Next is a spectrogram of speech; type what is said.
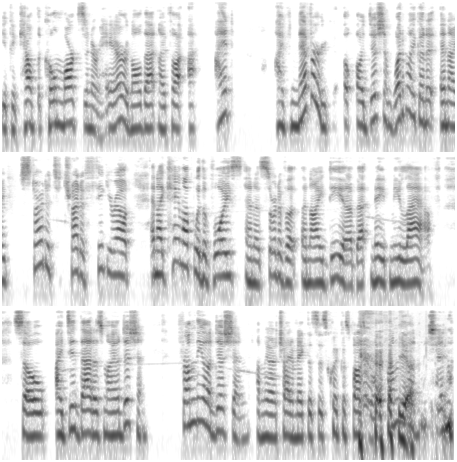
you could count the comb marks in her hair and all that, and I thought I I'd I've never auditioned. What am I going to? And I started to try to figure out, and I came up with a voice and a sort of a, an idea that made me laugh. So I did that as my audition. From the audition, I'm going to try to make this as quick as possible. From the Yeah. audition,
